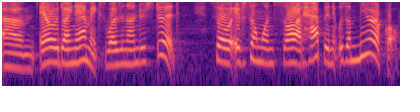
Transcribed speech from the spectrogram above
um, aerodynamics wasn't understood. So if someone saw it happen, it was a miracle.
